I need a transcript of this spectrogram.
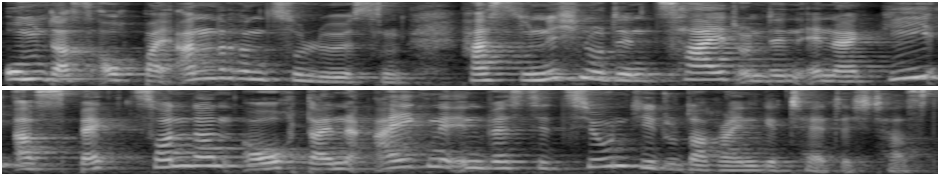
um das auch bei anderen zu lösen, hast du nicht nur den Zeit- und den Energieaspekt, sondern auch deine eigene Investition, die du da rein getätigt hast.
